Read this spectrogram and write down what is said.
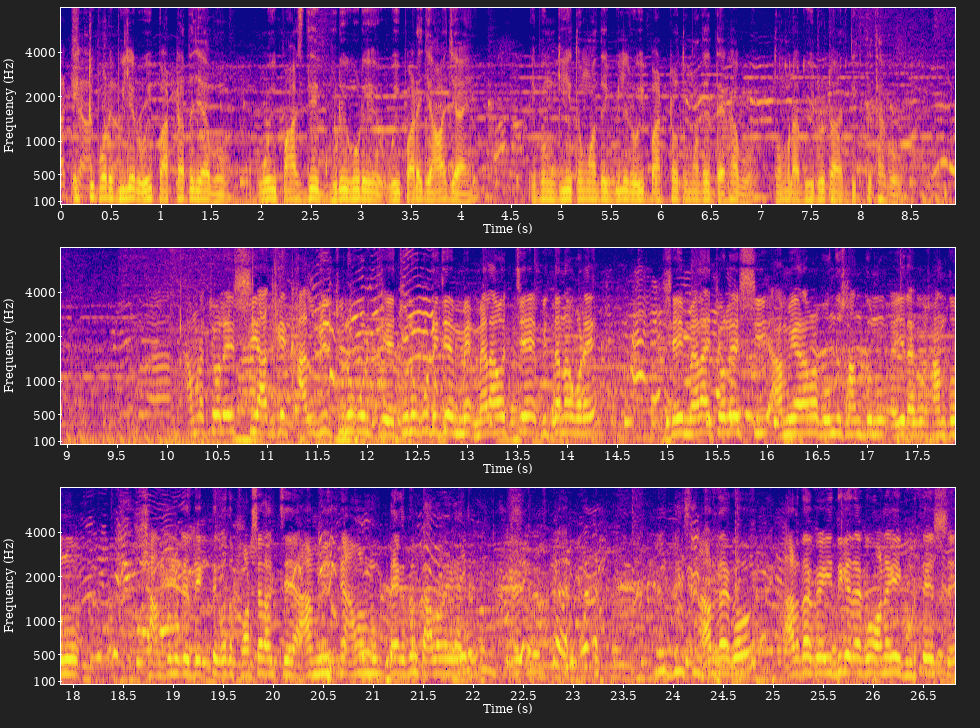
আচ্ছা। একটু পরে বিলের ওই পাড়টাতে যাব। ওই পাশ দিয়ে ঘুরে ঘুরে ওই পাড়ে যাওয়া যায়। এবং গিয়ে তোমাদের বিলের ওই পাড়টাও তোমাদের দেখাবো। তোমরা ভিডিওটা দেখতে থাকো। আমরা চলে এসেছি আজকে খালবিল চুনোপুর চুনোপুটি যে মেলা হচ্ছে বিদ্যানগরে, সেই মেলায় চলে এসেছি। আমি আর আমার বন্ধু শান্তনু, এই যে দেখো শান্তনু, শান্তনুকে দেখতে কত ফর্সা লাগছে। আমি, আমার মুখটা একদম কালো হয়ে গেছে। আর দেখো আর দেখো এইদিকে দেখো অনেকেই ঘুরতে এসছে।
